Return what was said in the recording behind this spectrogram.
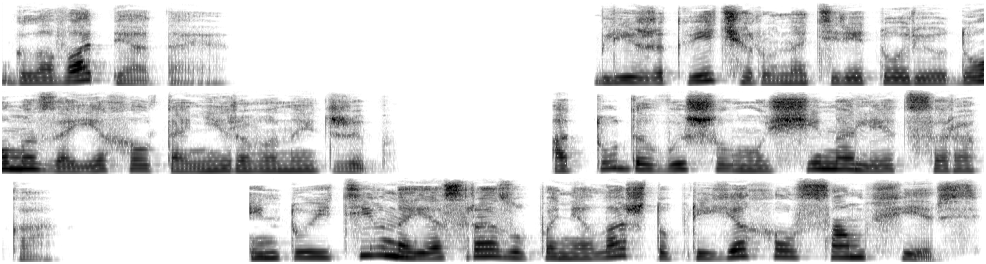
Глава пятая. Ближе к вечеру на территорию дома заехал тонированный джип. Оттуда вышел мужчина лет сорока. Интуитивно я сразу поняла, что приехал сам Ферзь.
